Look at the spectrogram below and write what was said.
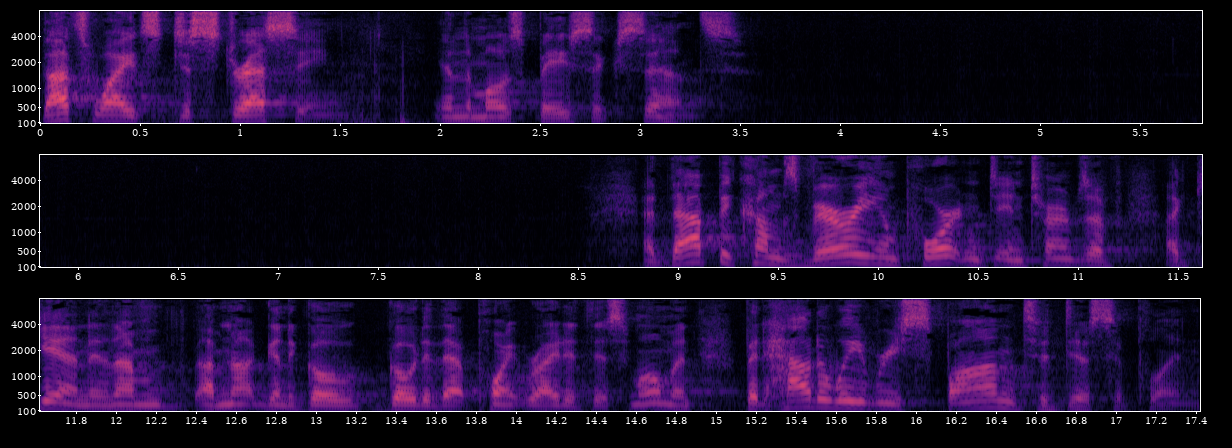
That's why it's distressing in the most basic sense. And that becomes very important in terms of, again, and I'm, I'm not going to go, go to that point right at this moment, but how do we respond to discipline?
